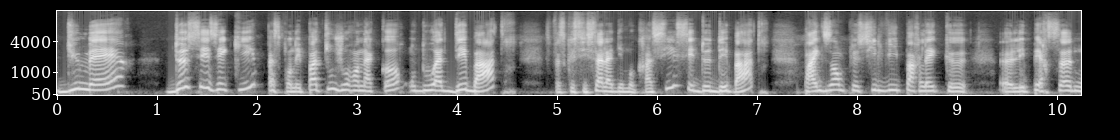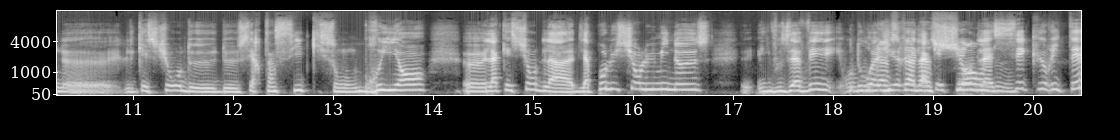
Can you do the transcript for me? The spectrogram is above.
du maire de ces équipes, parce qu'on n'est pas toujours en accord, on doit débattre, parce que c'est ça la démocratie, c'est de débattre. Par exemple, Sylvie parlait que euh, les personnes, euh, les questions de, de, certains sites qui sont bruyants, euh, la question de la, de la, pollution lumineuse, vous avez, on doit gérer la question de la sécurité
